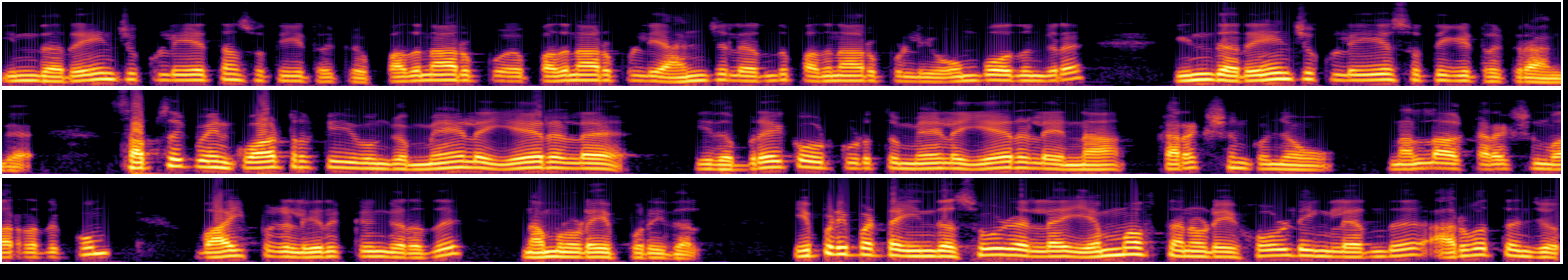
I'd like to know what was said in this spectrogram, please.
இந்த ரேஞ்சுக்குள்ளேயே தான் சுற்றிக்கிட்டு இருக்கு. பதினாறு பு- பதினாறு புள்ளி அஞ்சுலேருந்து பதினாறு புள்ளி ஒம்போதுங்கிற இந்த ரேஞ்சுக்குள்ளேயே சுற்றிக்கிட்டு இருக்கிறாங்க. சப்சிக்வெண்ட் குவார்ட்டருக்கு இவங்க மேலே ஏறலை. இதை பிரேக் அவுட் கொடுத்து மேலே ஏறலைன்னா கரெக்ஷன் கொஞ்சம் நல்லா கரெக்ஷன் வர்றதுக்கும் வாய்ப்புகள் இருக்குங்கிறது நம்மளுடைய புரிதல். இப்படிப்பட்ட இந்த சூழலில் எம்எஃப் தன்னுடைய ஹோல்டிங்லேருந்து அறுபத்தஞ்சு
